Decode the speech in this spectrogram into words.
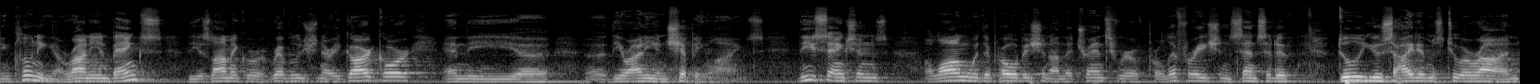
including Iranian banks, the Islamic Revolutionary Guard Corps, and the, uh, uh, the Iranian shipping lines. These sanctions, along with the prohibition on the transfer of proliferation-sensitive dual-use items to Iran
